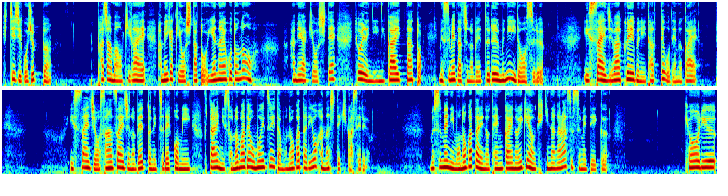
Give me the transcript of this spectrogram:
7時50分。パジャマを着替え、歯磨きをしたと言えないほどの歯磨きをしてトイレに2回行った後、娘たちのベッドルームに移動する。1歳児はクリブに立ってお出迎え。1歳児を3歳児のベッドに連れ込み、2人にその場で思いついた物語を話して聞かせる。娘に物語の展開の意見を聞きながら進めていく。恐竜、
